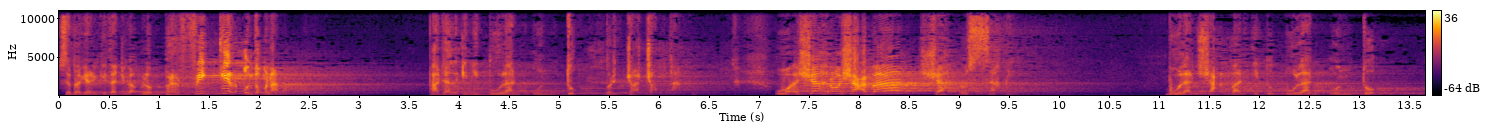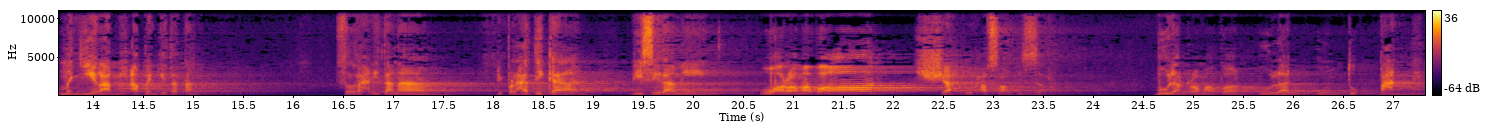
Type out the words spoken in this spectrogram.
Sebagian kita juga belum berpikir untuk menanam. Padahal ini bulan untuk bercocok tanam. Wa syahru Sya'ban syahrus saqi. Bulan Sya'ban itu bulan untuk menyirami apa yang kita tanam. Setelah ditanam, diperhatikan, disirami. Wa Ramadan syahru hasadiz zar. Bulan Ramadan bulan untuk panen.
